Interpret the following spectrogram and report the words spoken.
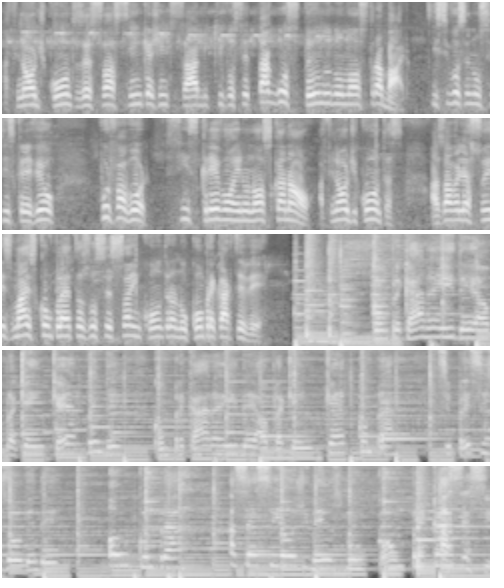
afinal de contas é só assim que a gente sabe que você está gostando do nosso trabalho. E se você não se inscreveu, por favor, se inscrevam aí no nosso canal, afinal de contas, as avaliações mais completas você só encontra no Comprecar TV. Comprecar é ideal para quem quer vender, Comprecar é ideal para quem quer comprar, se precisou vender ou comprar, acesse hoje mesmo Comprecar. Acesse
